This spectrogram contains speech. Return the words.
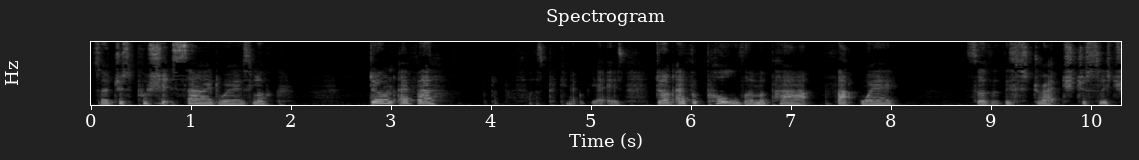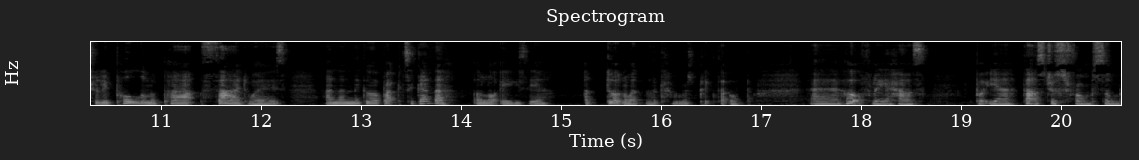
So just push it sideways, look. Don't ever that's picking up, yeah it is. Don't ever pull them apart that way so that they stretch. Just literally pull them apart sideways and then they go back together a lot easier. I don't know whether the camera's picked that up. Uh, hopefully it has. But yeah, that's just from some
